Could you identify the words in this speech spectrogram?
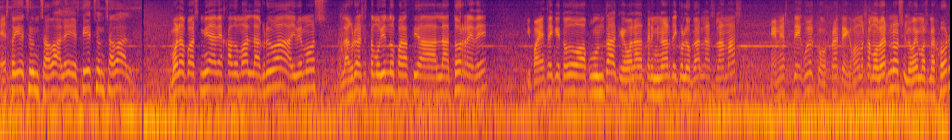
Estoy hecho un chaval, eh. Estoy hecho un chaval. Bueno, pues me ha dejado mal la grúa. Ahí vemos. La grúa se está moviendo para hacia la torre D. Y parece que todo apunta a que van a terminar de colocar las lamas en este hueco. Espérate, que vamos a movernos y lo vemos mejor.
